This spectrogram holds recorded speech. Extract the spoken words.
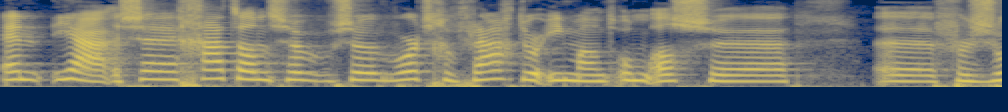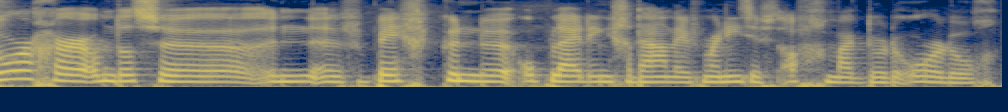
En ja, ze gaat dan, ze, ze wordt gevraagd door iemand om als eh, eh, verzorger, omdat ze een, eh, verpleegkundeopleiding gedaan heeft, maar niet heeft afgemaakt door de oorlog,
